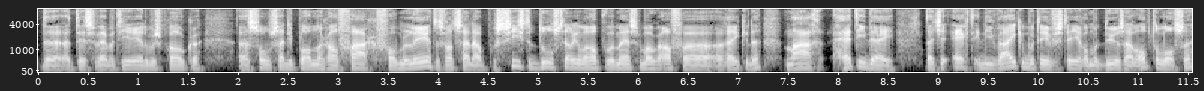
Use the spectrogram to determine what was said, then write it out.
De, het is, we hebben het hier eerder besproken, uh, soms zijn die plannen nogal vaag geformuleerd. Dus wat zijn nou precies de doelstellingen waarop we mensen mogen afrekenen. maar het idee dat je echt in die wijken moet investeren om het duurzaam op te lossen,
